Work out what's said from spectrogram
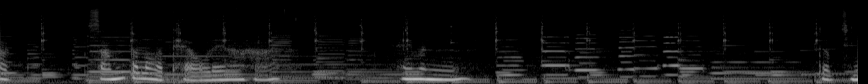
ถักซ้ำตลอดแถวเลยนะคะ ให้มันจบชิ้น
